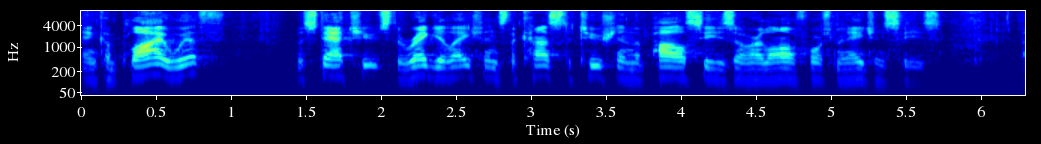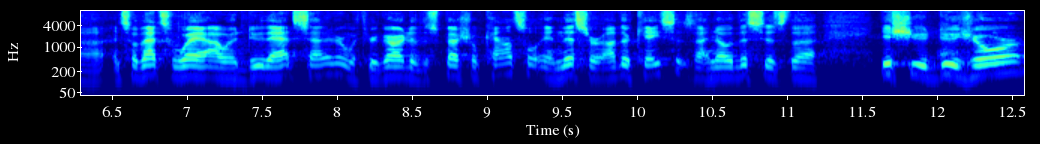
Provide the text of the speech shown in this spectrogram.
and comply with the statutes, the regulations, the Constitution, and the policies of our law enforcement agencies. Uh, And so that's the way I would do that, Senator, with regard to the special counsel in this or other cases. I know this is the issue du jour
